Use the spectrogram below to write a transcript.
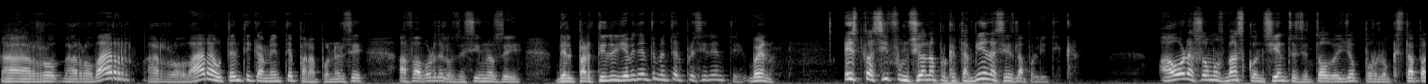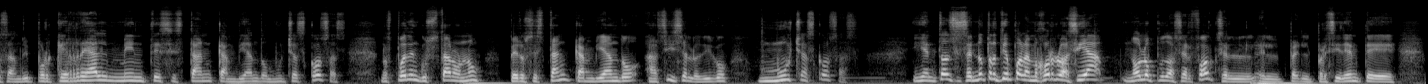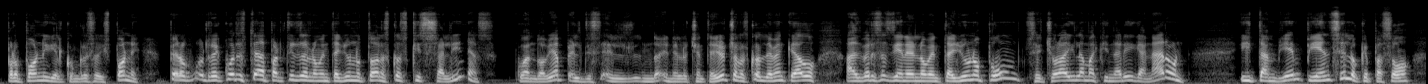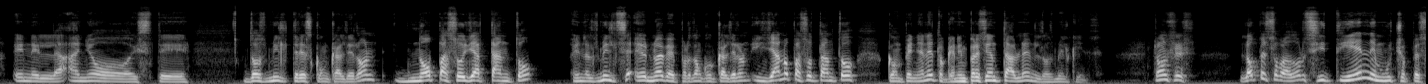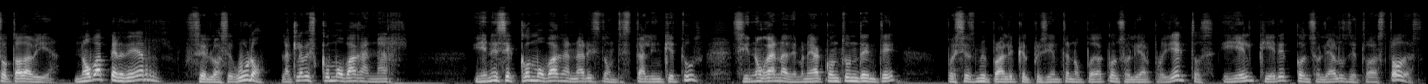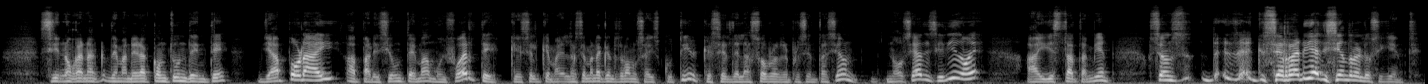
a, rodar, a rodar auténticamente para ponerse a favor de los designios de, del partido y evidentemente el presidente. Bueno, esto así funciona porque también así es la política. Ahora somos más conscientes de todo ello por lo que está pasando y porque realmente se están cambiando muchas cosas. Nos pueden gustar o no, pero se están cambiando, así se lo digo, muchas cosas. Y entonces, en otro tiempo a lo mejor lo hacía, no lo pudo hacer Fox, el, presidente propone y el Congreso dispone. Pero recuerde usted a partir del 91 todas las cosas que hizo Salinas. Cuando había en el 88 las cosas le habían quedado adversas y en el 91, ¡pum!, se echó ahí la maquinaria y ganaron. Y también piense lo que pasó en el año este, 2003 con Calderón. No pasó ya tanto, en el 2009, perdón, con Calderón, y ya no pasó tanto con Peña Neto, que era impresentable en el 2015. Entonces, López Obrador sí tiene mucho peso todavía. No va a perder, se lo aseguro. La clave es cómo va a ganar. Y en ese cómo va a ganar es donde está la inquietud. Si no gana de manera contundente, pues es muy probable que el presidente no pueda consolidar proyectos y él quiere consolidarlos de todas, todas. Si no gana de manera contundente, ya por ahí apareció un tema muy fuerte, que es el que la semana que nos vamos a discutir, que es el de la sobrerepresentación. No se ha decidido, ¿eh? Ahí está también. O sea, cerraría diciéndole lo siguiente.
